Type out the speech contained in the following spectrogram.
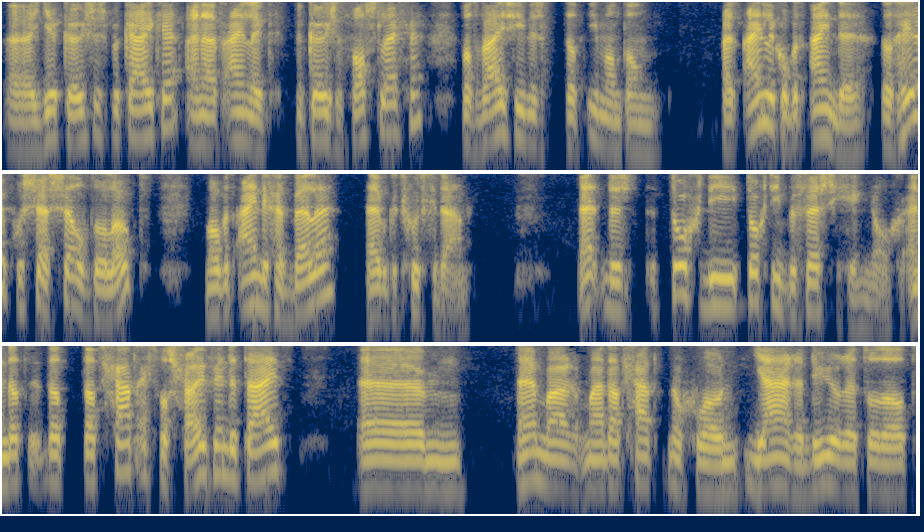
uh, je keuzes bekijken en uiteindelijk een keuze vastleggen. Wat wij zien is dat iemand dan uiteindelijk op het einde dat hele proces zelf doorloopt, maar op het einde gaat bellen, heb ik het goed gedaan. Dus toch die, toch die bevestiging nog. En dat, dat, dat gaat echt wel schuiven in de tijd. Um, Hè, maar, maar dat gaat nog gewoon jaren duren totdat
